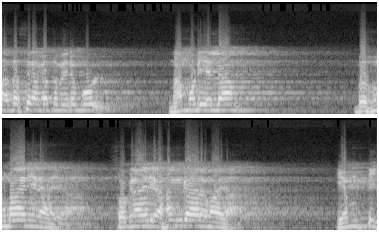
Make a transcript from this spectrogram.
സദസ്സിനകത്ത് വരുമ്പോൾ നമ്മുടെ എല്ലാം ബഹുമാന്യനായ സ്വകാര്യ അഹങ്കാരമായ എം ടി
